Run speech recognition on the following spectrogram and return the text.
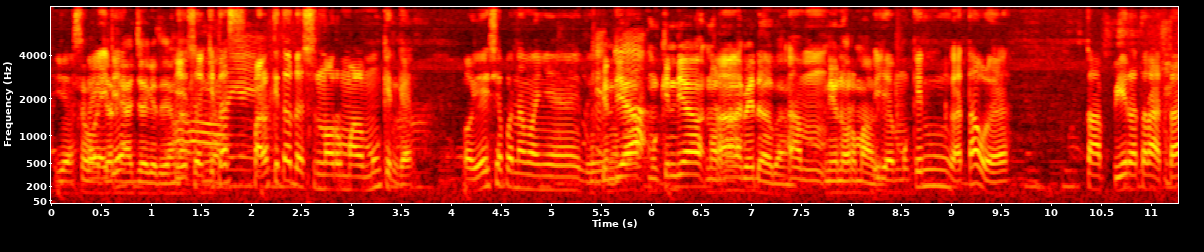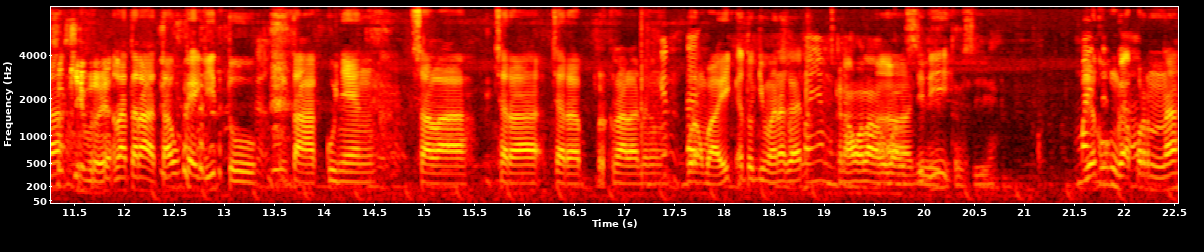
iya Sewajarnya dia- aja gitu ya. Iya, so- kita padahal kita udah senormal mungkin kan. Oh ya siapa namanya itu. Mungkin dia mungkin dia normalnya beda bang. um, New normal. Iya mungkin nggak tahu ya. Tapi rata-rata bro, ya. rata-rata aku kayak gitu. Entah akunya yang salah cara cara berkenalan dengan kurang baik atau gimana kan. Mungkin awal-awal sih. jadi itu sih. Jadi aku nggak pernah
